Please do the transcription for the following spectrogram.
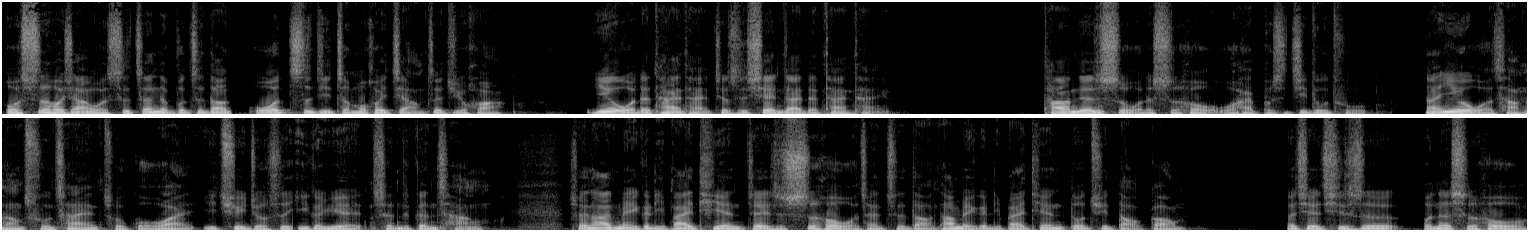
我事后想，我是真的不知道我自己怎么会讲这句话，因为我的太太就是现在的太太，她认识我的时候，我还不是基督徒。那因为我常常出差出国外，一去就是一个月甚至更长，所以她每个礼拜天，这也是事后我才知道，她每个礼拜天都去祷告。而且其实我那时候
